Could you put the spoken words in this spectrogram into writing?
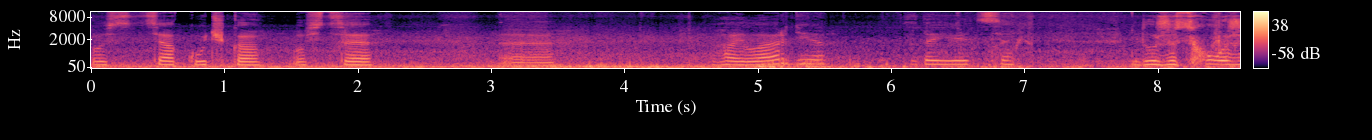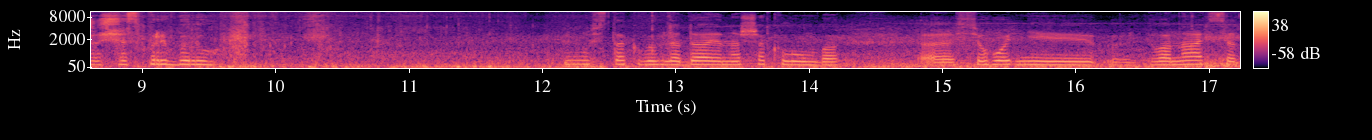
Ось ця кучка, ось це гайлардія, здається. Дуже схоже, зараз приберу. Ось так виглядає наша клумба. Е, Сьогодні 12,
